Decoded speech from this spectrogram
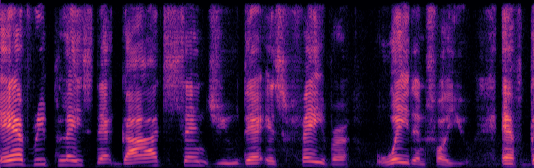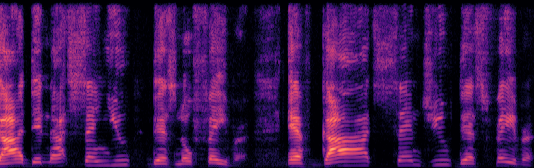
Every place that God sends you, there is favor waiting for you. If God did not send you, there's no favor. If God sends you, there's favor.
